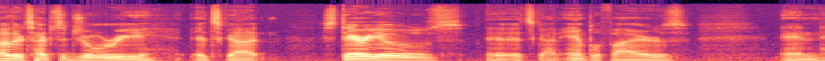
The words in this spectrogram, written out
other types of jewelry. It's got stereos. It's got amplifiers. And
